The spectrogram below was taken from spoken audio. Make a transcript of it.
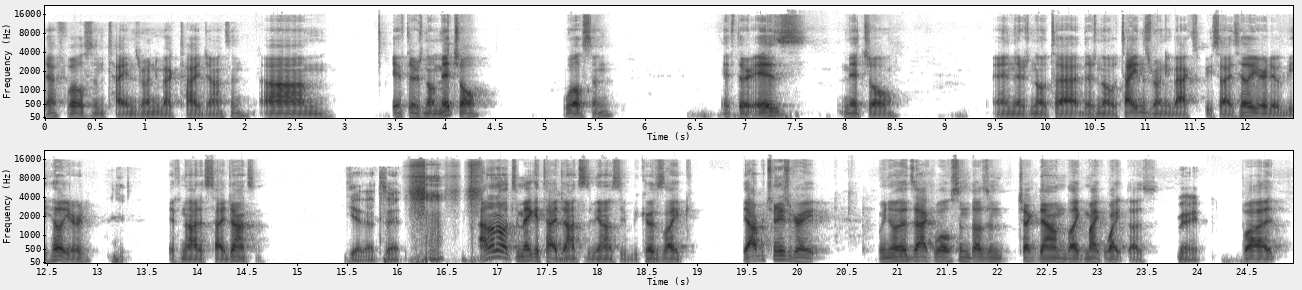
Jeff Wilson, Titans running back Ty Johnson. Um, if there's no Mitchell, Wilson. If there is Mitchell, and there's no there's no Titans running backs besides Hilliard, it would be Hilliard. If not, it's Ty Johnson. Yeah, that's it. I don't know what to make of Ty Johnson to be honest with you, because like the opportunity is great. We know that Zach Wilson doesn't check down like Mike White does, Right. but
